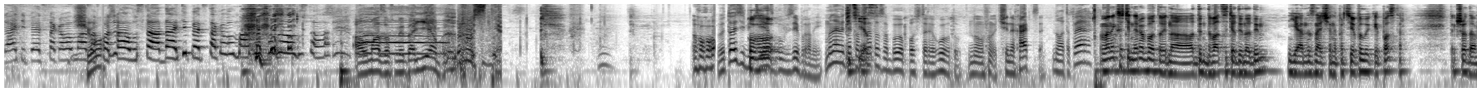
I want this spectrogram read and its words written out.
Дайте 5 стаков алмазов, пожалуйста! Дайте 5 стаков алмазов, пожалуйста! Алмазов не даєм. Русня. Ого. В ітозі BTS Ого. був зібраний. Ми навіть BTS. концерту забули постери гурту. Ну, чи не хайп це? Ну а тепер У мене, кстати, не працює на 1.21.1. Я не знаю, чи не працює великий постер. Так що да.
